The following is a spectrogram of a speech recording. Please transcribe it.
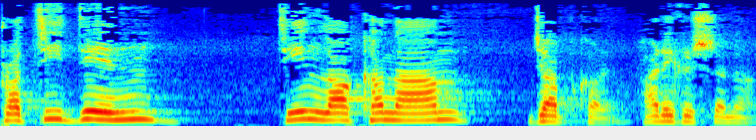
প্রতিদিন তিন লক্ষ নাম জপ করেন হরে কৃষ্ণ নাম।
